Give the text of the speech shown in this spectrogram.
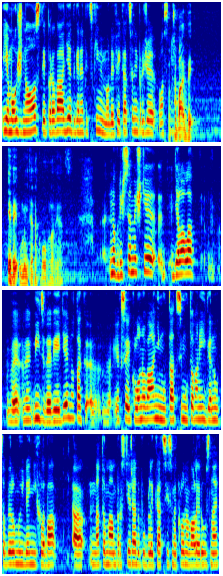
je možnost je provádět genetickými modifikacemi, protože vlastně... To třeba i vy, i vy umíte takovouhle věc? No, když jsem ještě dělala ve, ve, víc ve vědě, no tak eh, jak se klonování mutací, mutovaných genů, to byl můj denní chleba a na to mám prostě řadu publikací, jsme klonovali různé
